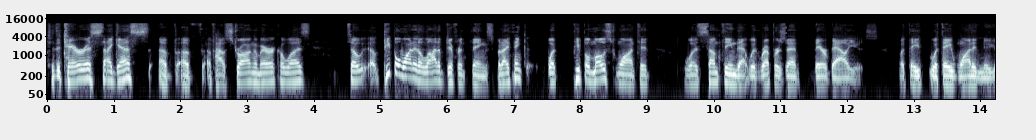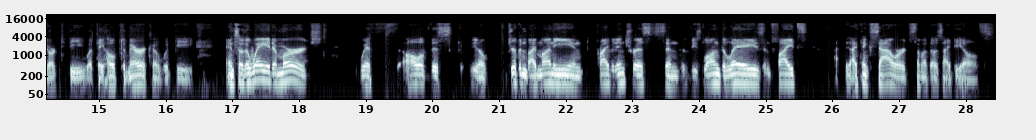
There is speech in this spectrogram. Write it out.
to the terrorists, I guess, of, of, of how strong America was. So uh, people wanted a lot of different things, but I think people most wanted was something that would represent their values, what they, what they wanted New York to be, what they hoped America would be. And so the way it emerged with all of this, you know, driven by money and private interests and these long delays and fights, I think soured some of those ideals.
